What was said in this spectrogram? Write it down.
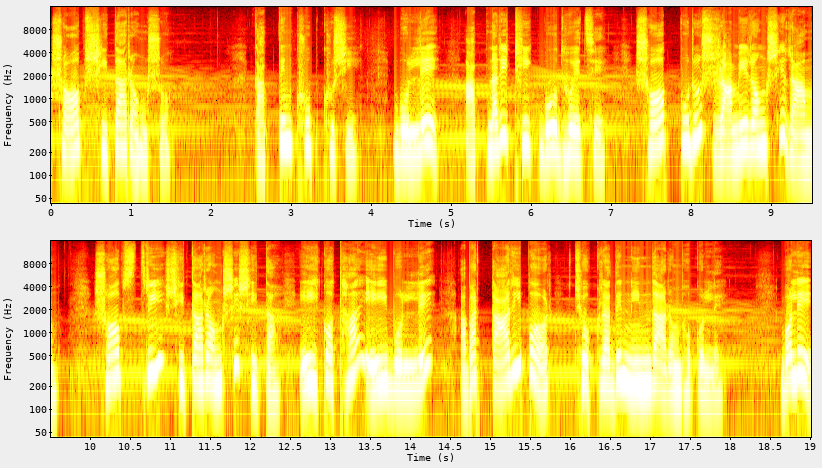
সব সীতার অংশ। কাপ্তেন খুব খুশি। বললে, আপনারই ঠিক বোধ হয়েছে। সব পুরুষ রামের অংশে রাম, সব স্ত্রী সীতার অংশে সীতা। এই কথা এই বললে, আবার তারই পর ছোকরাদের নিন্দা আরম্ভ করলে। বলে,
